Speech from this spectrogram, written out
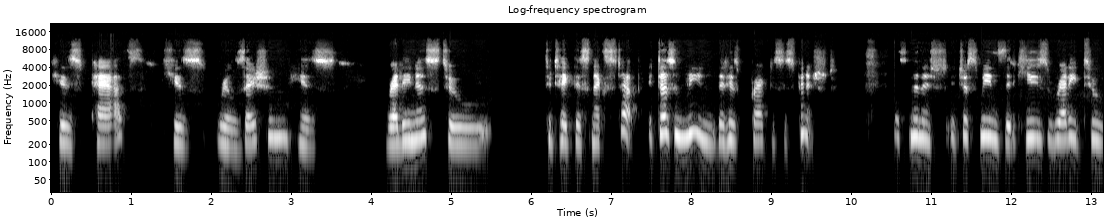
his path, his realization, his readiness to to take this next step. It doesn't mean that his practice is finished. It's finished. It just means that he's ready to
